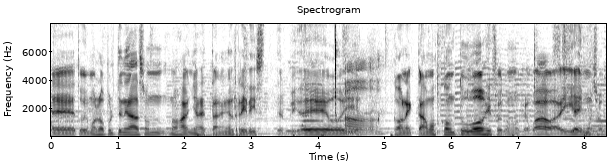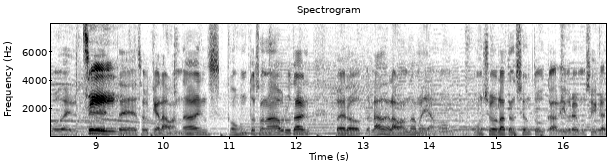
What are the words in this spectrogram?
Eh, tuvimos la oportunidad hace unos años de estar en el release del video y Ah. conectamos con tu voz y fue como que wow, ahí hay mucho poder. Sí. Este, eso que la banda en conjunto sonaba brutal, pero ¿verdad? de la banda me llamó mucho la atención tu calibre musical.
